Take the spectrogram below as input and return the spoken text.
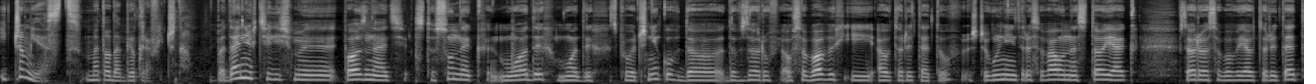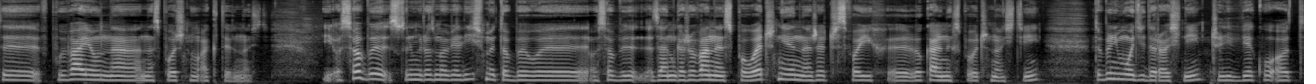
i czym jest metoda biograficzna. W badaniu chcieliśmy poznać stosunek młodych, młodych społeczników do, do wzorów osobowych i autorytetów. Szczególnie interesowało nas to, jak wzory osobowe i autorytety wpływają na, na społeczną aktywność. I osoby, z którymi rozmawialiśmy, to były osoby zaangażowane społecznie na rzecz swoich y, lokalnych społeczności. To byli młodzi dorośli, czyli w wieku od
